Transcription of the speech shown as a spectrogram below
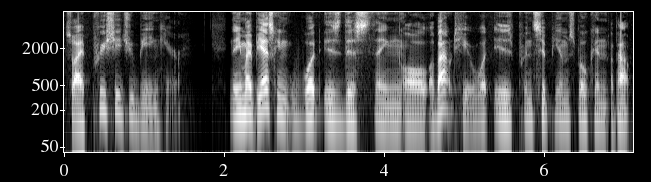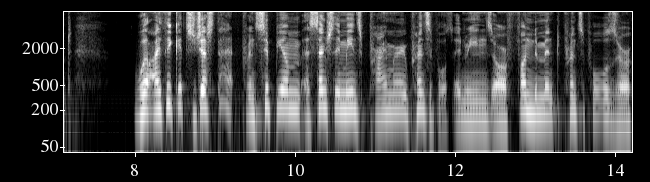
So I appreciate you being here. Now, you might be asking, what is this thing all about here? What is Principium spoken about? Well, I think it's just that. Principium essentially means primary principles. It means or fundament principles or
